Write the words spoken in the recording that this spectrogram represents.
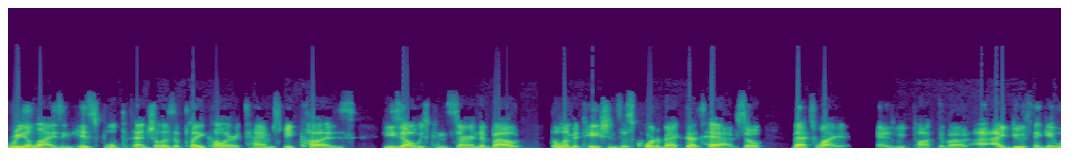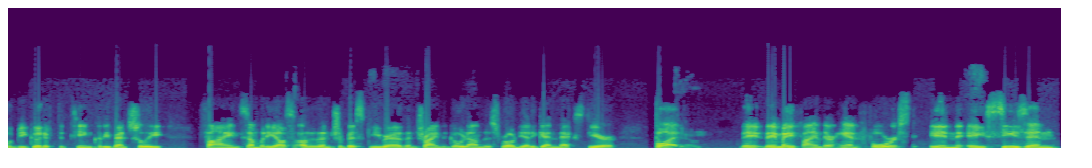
realizing his full potential as a play caller at times because he's always concerned about the limitations his quarterback does have. So that's why, as we've talked about, I, I do think it would be good if the team could eventually find somebody else other than Trubisky rather than trying to go down this road yet again next year. But yeah. they, they may find their hand forced in a season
